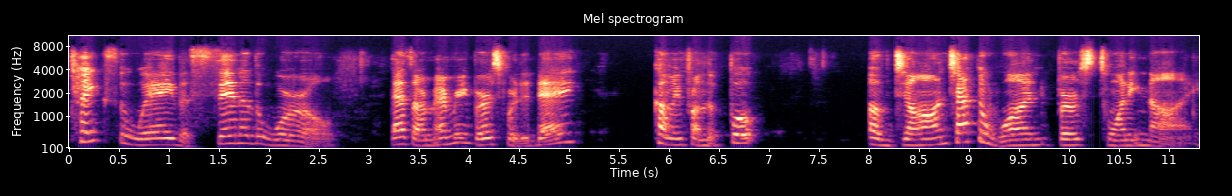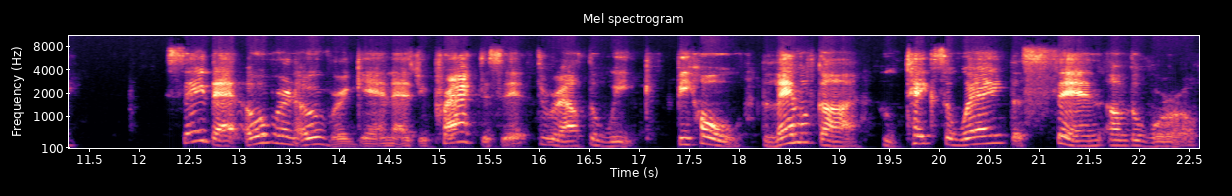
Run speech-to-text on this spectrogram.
takes away the sin of the world. That's our memory verse for today, coming from the book of John, chapter 1, verse 29. Say that over and over again as you practice it throughout the week. Behold, the Lamb of God who takes away the sin of the world.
